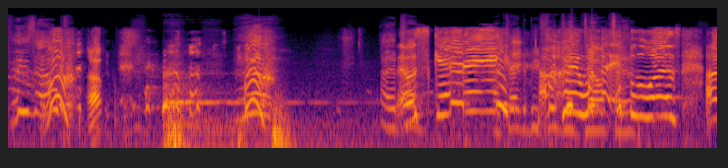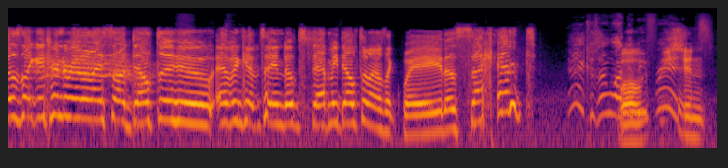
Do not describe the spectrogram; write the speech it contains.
Please help. Oh, I That was scary. tried to be Oh, it, wa- Delta. it was. I was like, I turned around and I saw Delta, who Evan kept saying, "Don't stab me, Delta," and I was like, wait a second. Yeah, because I want well, to be friends. we friends. shouldn't.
